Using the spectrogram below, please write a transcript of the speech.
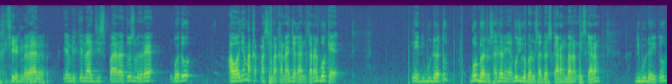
Oke benar dan benar. yang bikin najis parah tuh sebenarnya gue tuh awalnya maka- masih makan aja kan karena gue kayak nih di Buddha tuh gue baru sadar ya gue juga baru sadar sekarang banget nih sekarang di Buddha itu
